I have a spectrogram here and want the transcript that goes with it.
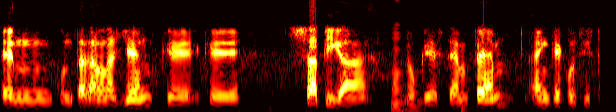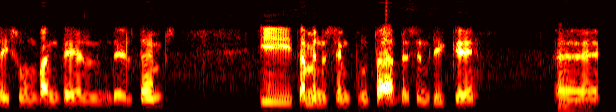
en comptar amb la gent que, que sàpiga uh. -huh. el que estem fent, en què consisteix un banc del, del temps, i també ens hem comptat, ens hem dit que eh,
